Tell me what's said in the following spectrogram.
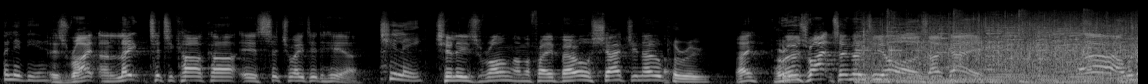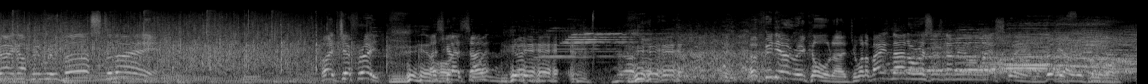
Bolivia. Is right, and Lake Titicaca is situated here. Chile. Chile's wrong, I'm afraid, Beryl. Shad, you know? Peru. Hey, Peru's right, two moves are yours. OK. Ah, we're going up in reverse today. Right, Jeffrey. Let's go, son. a video recorder. Do you want to bank that, or is there something on the next screen? A video recorder.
